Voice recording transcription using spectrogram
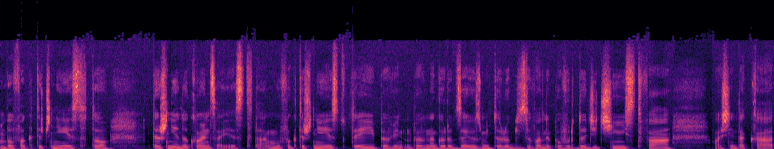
bo faktycznie jest to, też nie do końca jest tak, bo faktycznie jest tutaj pewien, pewnego rodzaju zmitologizowany powrót do dzieciństwa, właśnie taka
